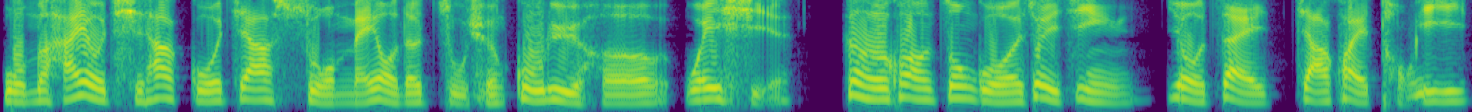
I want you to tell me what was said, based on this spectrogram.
我们还有其他国家所没有的主权顾虑和威胁。更何况中国最近又在加快统一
